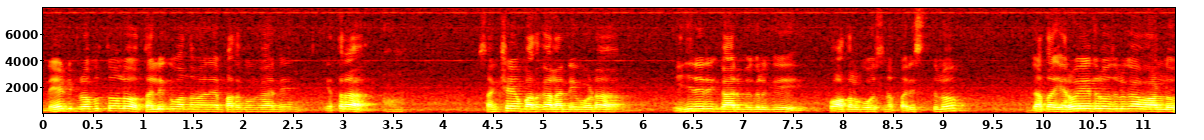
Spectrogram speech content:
నేటి ప్రభుత్వంలో తల్లికి వందనం అనే పథకం కానీ ఇతర సంక్షేమ పథకాలన్నీ కూడా ఇంజనీరింగ్ కార్మికులకి కోతలు కోసిన పరిస్థితిలో గత ఇరవై ఐదు రోజులుగా వాళ్ళు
